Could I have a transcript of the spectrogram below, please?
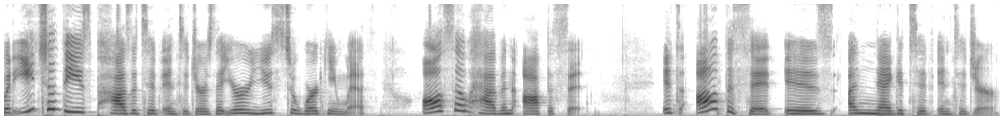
But each of these positive integers that you're used to working with also have an opposite. Its opposite is a negative integer.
